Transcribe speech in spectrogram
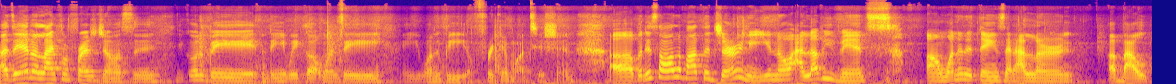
a day in the life of Fresh Johnson. You go to bed and then you wake up one day and you want to be a freaking mortician. Uh, but it's all about the journey. You know, I love events. Um, one of the things that I learned about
